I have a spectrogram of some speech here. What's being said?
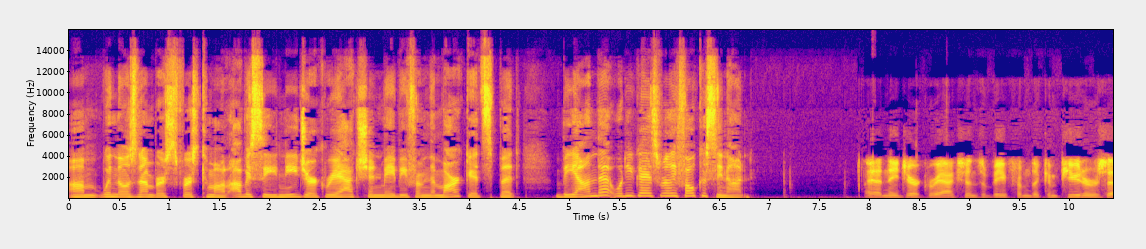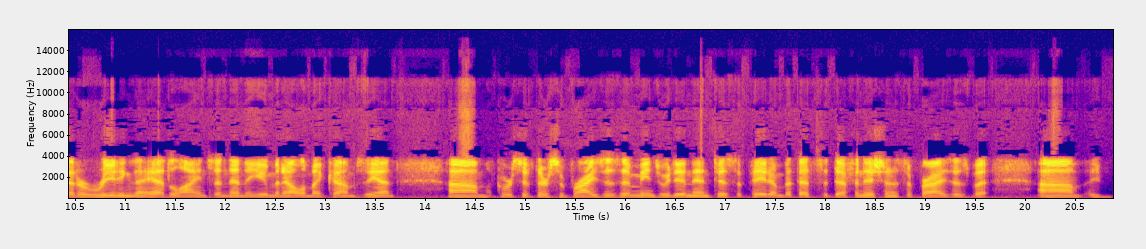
um, when those numbers first come out? Obviously, knee jerk reaction maybe from the markets, but beyond that, what are you guys really focusing on? uh, knee jerk reactions would be from the computers that are reading the headlines, and then the human element comes in. Um, of course, if there's surprises, it means we didn't anticipate them, but that's the definition of surprises. But um,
